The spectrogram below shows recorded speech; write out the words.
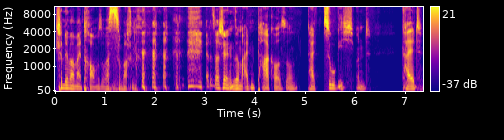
schon immer mein Traum, sowas zu machen. Ja, das war schön in so einem alten Parkhaus, so halt zugig und kalt.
